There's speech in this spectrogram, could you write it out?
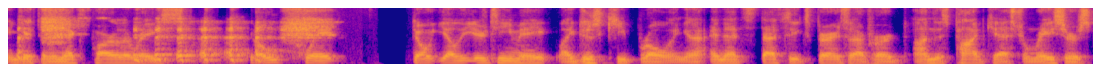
and get to the next part of the race. Don't quit. Don't yell at your teammate. Like just keep rolling. And and that's that's the experience that I've heard on this podcast from racers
